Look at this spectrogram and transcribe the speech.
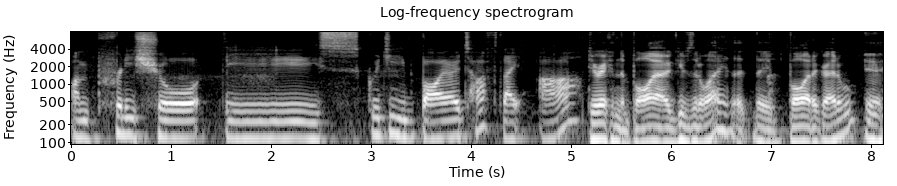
I'm pretty sure the squidgy bio tough they are. Do you reckon the bio gives it away? That they're biodegradable? Yeah.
